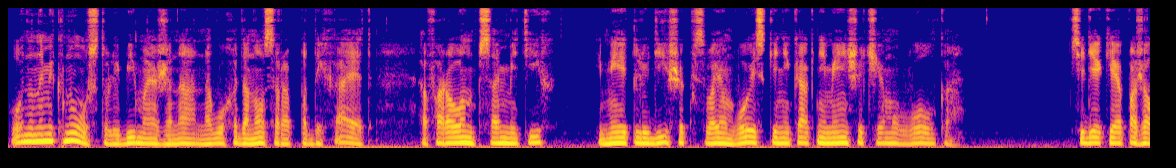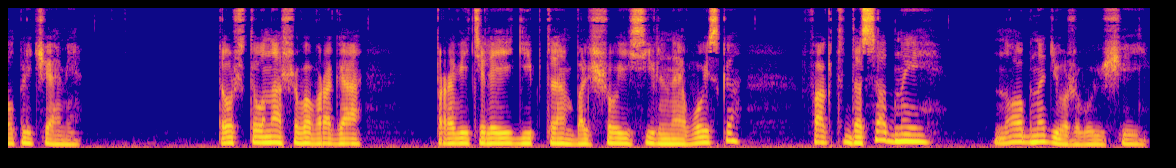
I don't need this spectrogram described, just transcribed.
Он и намекнул, что любимая жена Навуходоносора подыхает, а фараон Псамметих имеет людишек в своем войске никак не меньше, чем у волка. Сидекия пожал плечами — то, что у нашего врага, правителя Египта, большое и сильное войско, факт досадный, но обнадеживающий.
